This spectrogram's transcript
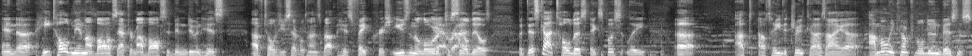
and uh, he told me and my boss after my boss had been doing his. I've told you several times about his fake Christian using the Lord Yeah, to right. seal deals. But this guy told us explicitly, uh, I'll, t- I'll tell you the truth, guys. I uh, I'm only comfortable doing business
